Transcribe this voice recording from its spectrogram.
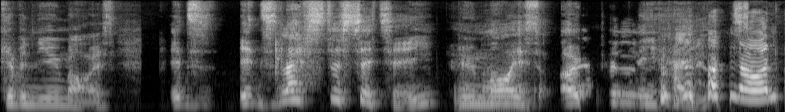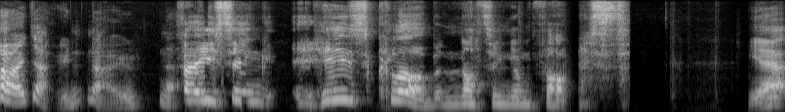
given you Morris. It's it's Leicester City, who no. Morris openly hates, no, no, I don't. No, no. facing his club Nottingham Forest. Yeah.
